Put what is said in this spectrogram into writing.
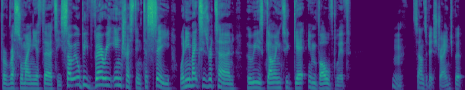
for WrestleMania 30. So it'll be very interesting to see when he makes his return who he's going to get involved with. Hmm, sounds a bit strange, but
